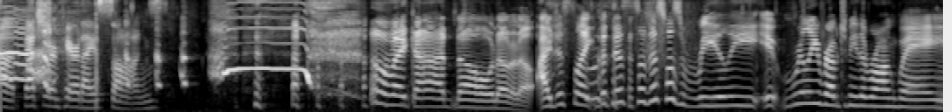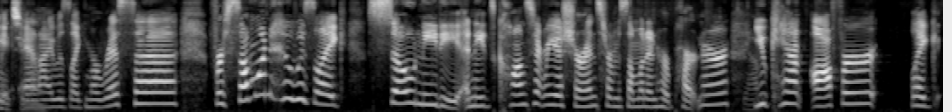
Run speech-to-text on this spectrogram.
uh, Bachelor in Paradise songs. oh my god, no, no, no, no. I just like, but this. So this was really, it really rubbed me the wrong way, Me too. and I was like, Marissa, for someone who was like so needy and needs constant reassurance from someone in her partner, you can't offer like.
